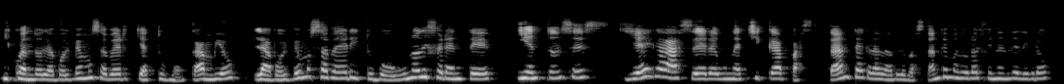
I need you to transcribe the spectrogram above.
y cuando la volvemos a ver ya tuvo un cambio, la volvemos a ver y tuvo uno diferente, y entonces llega a ser una chica bastante agradable, bastante madura al final del libro,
